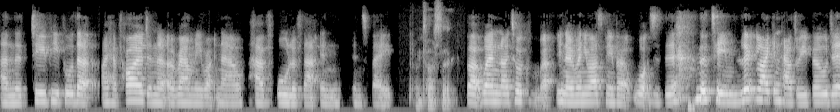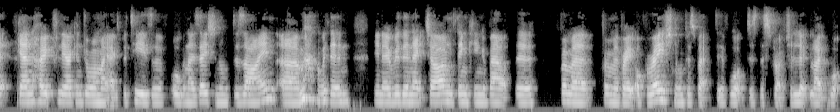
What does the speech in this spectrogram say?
And the two people that i have hired and that are around me right now have all of that in in spades Fantastic. But when I talk about, you know, when you ask me about what does the, the team look like and how do we build it, again, hopefully I can draw on my expertise of organizational design um, within, you know, within HR and thinking about the, from a, from a very operational perspective, what does the structure look like? What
